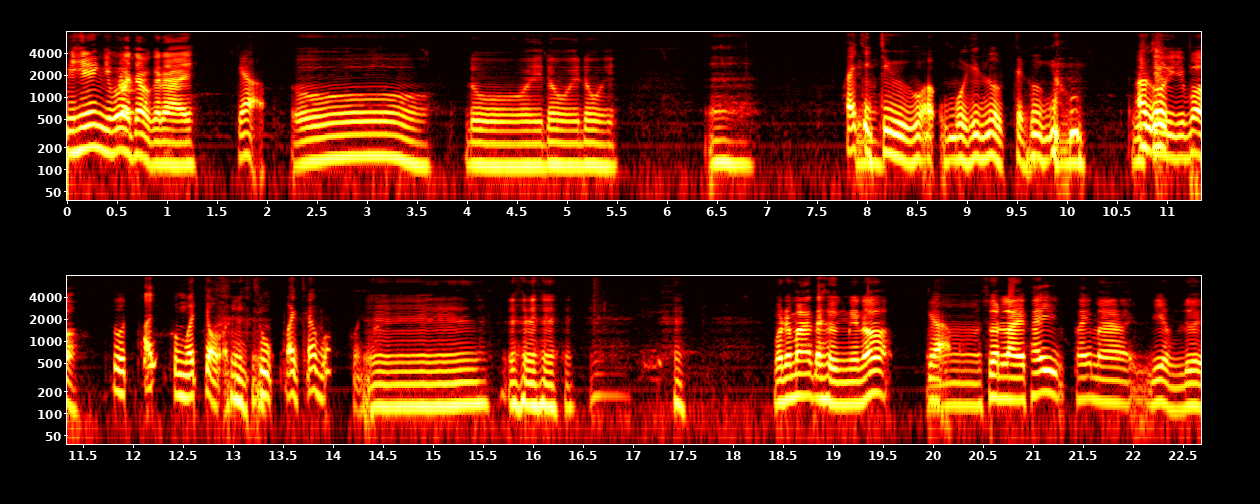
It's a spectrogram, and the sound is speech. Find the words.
มีเฮงอยู่บ่เจ้าก็ได้ เจ้าโอ้ โดย โดย โดยเอ่อใครจะจื้อว่าบ่เห็นรถถึง มีเอารถจื้ออยู่บ่ รถไฟเพิ่นมาจอดชุกไปซะบ่เพิ่นเออบ่ได้มาแต่หึงเนี่ยเนาะจ้าเอ่อส่วนหลายไผไผมาเยี่ยมเลย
